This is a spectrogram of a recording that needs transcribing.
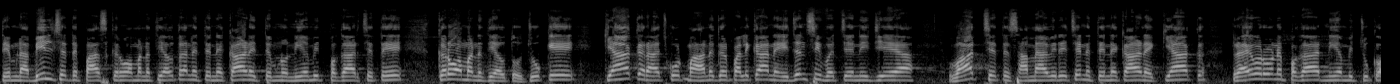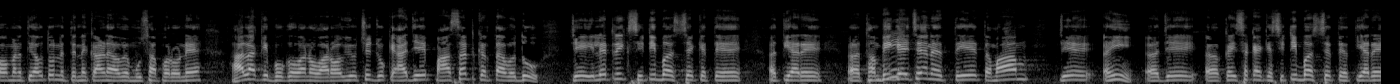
તેમના બિલ છે તે પાસ કરવામાં નથી આવતા અને તેને કારણે તેમનો નિયમિત પગાર છે તે કરવામાં નથી આવતો. જો કે ક્યાંક રાજકોટ મહાનગરપાલિકા અને એજન્સી વચ્ચેની જે આ વાત છે તે સામે આવી રહી છે ને તેને કારણે ક્યાંક ડ્રાઈવરોને પગાર નિયમિત ચૂકવવામાં નથી આવતો ને તેને કારણે હવે મુસાફરોને હાલાકી ભોગવવાનો વારો આવ્યો છે. જોકે આજે પાસઠ કરતાં વધુ જે ઇલેક્ટ્રિક સિટી બસ છે કે તે અત્યારે થંભી ગઈ છે ને તે તમામ જે અહીં જે કહી શકાય કે સિટી બસ છે તે અત્યારે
